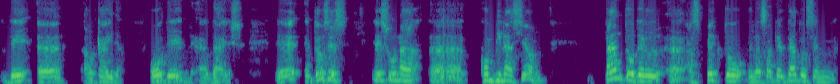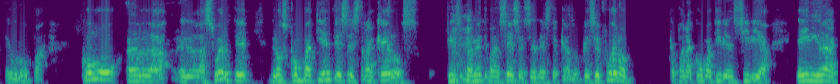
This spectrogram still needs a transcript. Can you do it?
de eh, Al-Qaeda o de eh, Daesh. Eh, entonces, es una combinación tanto del aspecto de los atentados en Europa como la, la, suerte de los combatientes extranjeros, principalmente franceses en este caso, que se fueron para combatir en Siria e en Irak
